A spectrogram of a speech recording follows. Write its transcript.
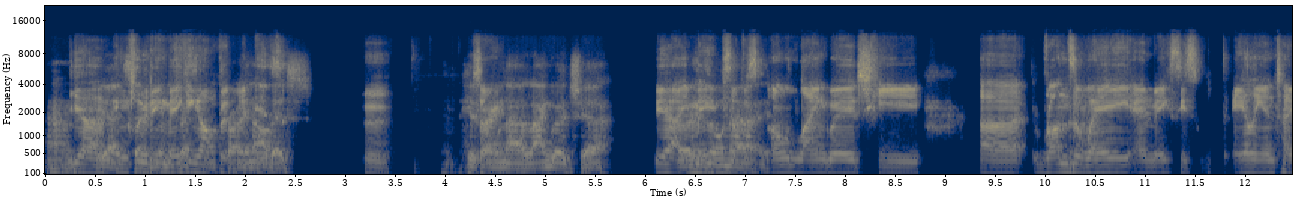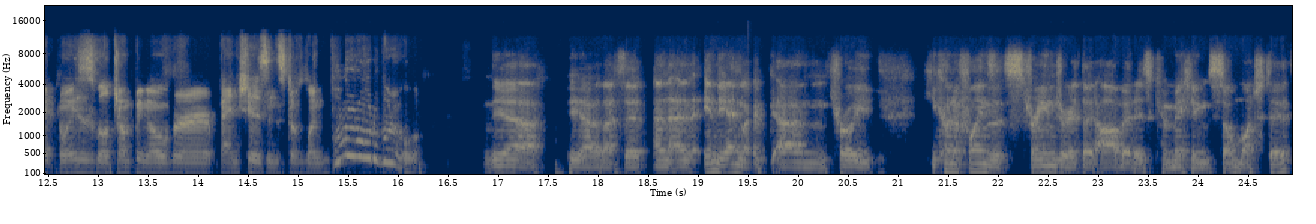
Um, Yeah, it's including making up Troy and Abed, his- Mm. his Sorry. own uh, language. Yeah, Yeah, Or he makes own, up his uh, own language. He uh, runs away and makes these alien type noises while jumping over benches and stuff like. Yeah, yeah, that's it. And and in the end, like um, Troy, he kind of finds it stranger that Abed is committing so much to it.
